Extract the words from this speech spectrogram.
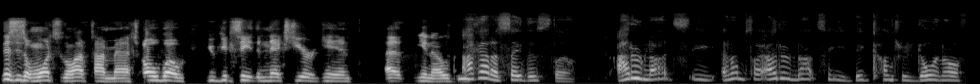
this is a once in a lifetime match. Oh well, you get to see it the next year again. At you know, I gotta say this though. I do not see, and I'm sorry, I do not see Big Country going off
